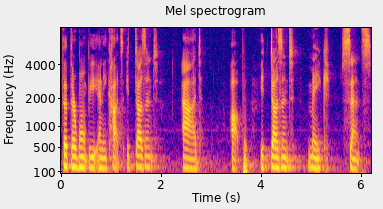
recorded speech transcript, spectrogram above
that there won't be any cuts. It doesn't add up, it doesn't make sense.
